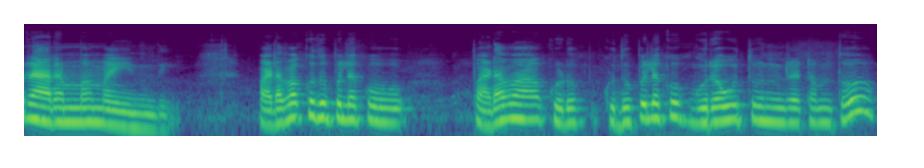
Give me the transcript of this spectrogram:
ప్రారంభమైంది. పడవ కుదుపులకు పడవ కుడు కుదుపులకు గురవుతుండటంతో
